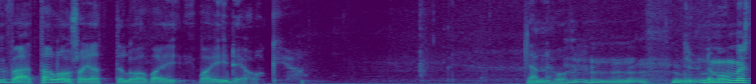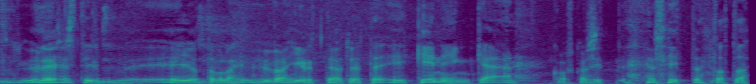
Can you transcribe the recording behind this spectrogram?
hyvää talousajattelua vai, vai ideologiaa? Janne mm, No mun mielestä yleisesti ei ole tavallaan hyvä hirttäytyä, että ei kenenkään, koska sitten, sitten tota,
